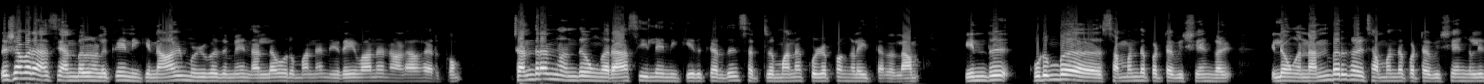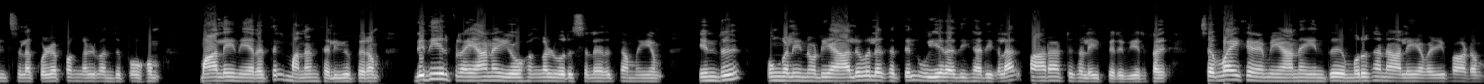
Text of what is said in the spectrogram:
ரிஷபராசி அன்பர்களுக்கு இன்னைக்கு நாள் முழுவதுமே நல்ல ஒரு மன நிறைவான நாளாக இருக்கும். சந்திரன் வந்து உங்க ராசியில இன்னைக்கு இருக்கிறது சற்று மன குழப்பங்களை தரலாம். இன்று குடும்ப சம்பந்தப்பட்ட விஷயங்கள் இல்லை உங்க நண்பர்கள் சம்பந்தப்பட்ட விஷயங்களில் சில குழப்பங்கள் வந்து போகும். மாலை நேரத்தில் மனம் தெளிவு பெறும். திடீர் பிரயாண யோகங்கள் ஒரு சிலருக்கு அமையும். இன்று உங்களினுடைய அலுவலகத்தில் உயர் அதிகாரிகளால் பாராட்டுகளை பெறுவீர்கள். செவ்வாய்க்கிழமையான இன்று முருகன் ஆலய வழிபாடும்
